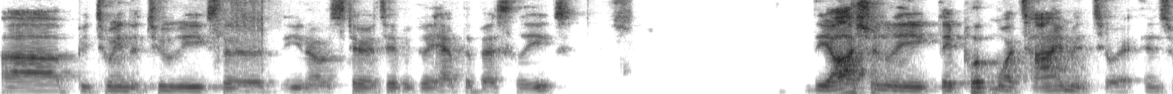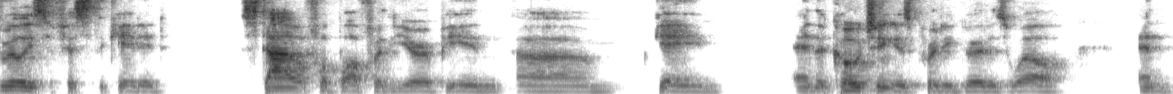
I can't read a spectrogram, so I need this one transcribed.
uh, between the two leagues that you know stereotypically have the best leagues. The Austrian league, they put more time into it, and it's really sophisticated style of football for the European um, game and the coaching is pretty good as well. And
